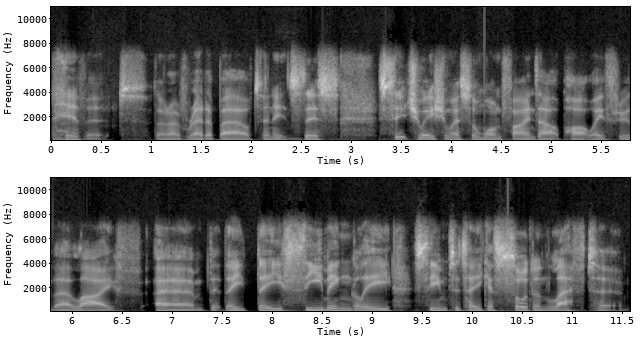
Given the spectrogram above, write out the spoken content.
pivot that I've read about, and it's mm. this situation where someone finds out partway through their life um, that they they seemingly seem to take a sudden left turn,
